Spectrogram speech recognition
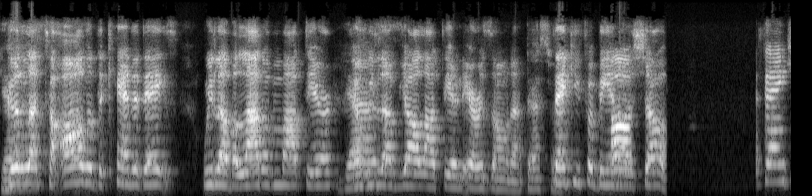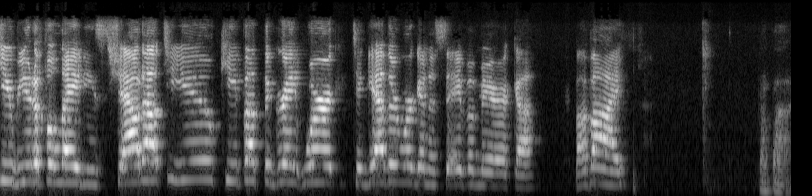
Yes. Good luck to all of the candidates. We love a lot of them out there, yes. and we love y'all out there in Arizona. That's right. Thank you for being on the show. Thank you, beautiful ladies. Shout out to you. Keep up the great work. Together, we're going to save America. Bye bye. Bye bye.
